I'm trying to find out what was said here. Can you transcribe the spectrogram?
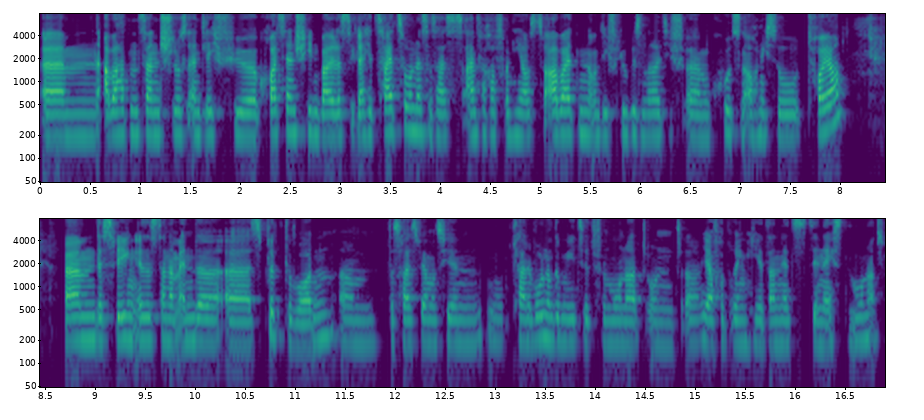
ähm, aber hatten uns dann schlussendlich für Kroatien entschieden, weil das die gleiche Zeitzone ist. Das heißt, es ist einfacher von hier aus zu arbeiten und die Flüge sind relativ ähm, kurz und auch nicht so teuer. Ähm, deswegen ist es dann am Ende äh, Split geworden. Ähm, das heißt, wir haben uns hier eine kleine Wohnung gemietet für einen Monat und äh, ja, verbringen hier dann jetzt den nächsten Monat.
